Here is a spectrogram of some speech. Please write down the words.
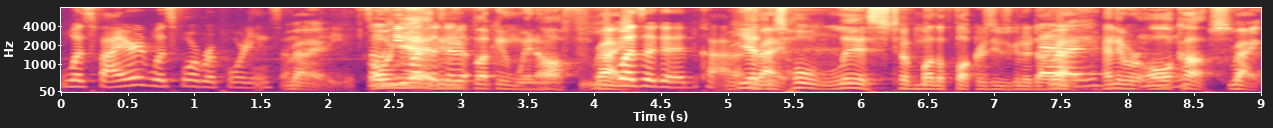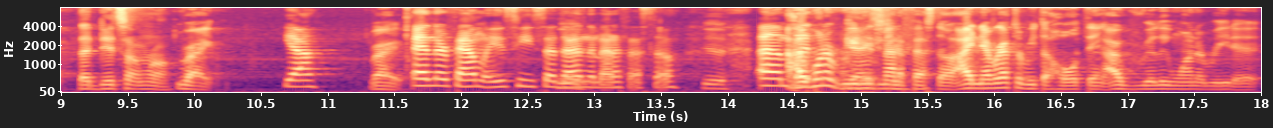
was fired was for reporting somebody. Right. So oh he yeah, was a and then good he fucking went off. Right. he was a good cop. He had Right. this whole list of motherfuckers he was gonna die, Right. and they were all cops Right. that did something wrong. Right. Yeah. Right. And their families. He said that Yeah. in the manifesto. Yeah, Um, I want to read his manifesto. I never got to read the whole thing. I really want to read it.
